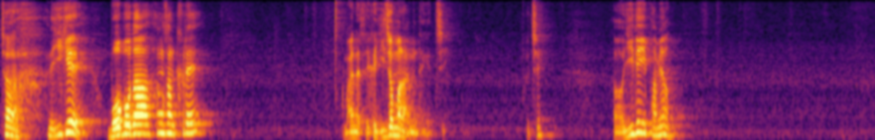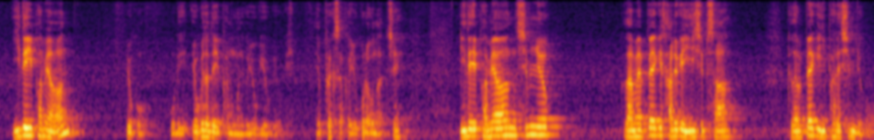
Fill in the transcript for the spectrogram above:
자 근데 이게 뭐보다 항상 크래? 마이너스 그러니까 이 점만 알면 되겠지. 그렇지? 어, 2 대입하면 2 대입하면 요거 우리 여기다 대입하는 거니까 여기 여기 여기 fx 아까 요거라고 났지? 2 대입하면 16 그다음에 빼기 4 6에 24 그다음에 빼기 2 8에 16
